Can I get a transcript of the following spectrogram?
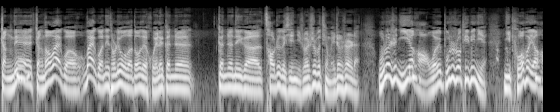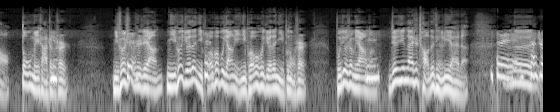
整的整到外国，外国那头溜子都得回来跟着，跟着那个操这个心，你说是不是挺没正事儿的？无论是你也好，我不是说批评你，你婆婆也好，都没啥正事儿。你说是不是这样？你会觉得你婆婆不讲理，你婆婆会觉得你不懂事儿。不就这么样吗？你这应该是吵得挺厉害的。对，他说，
